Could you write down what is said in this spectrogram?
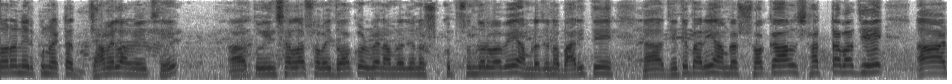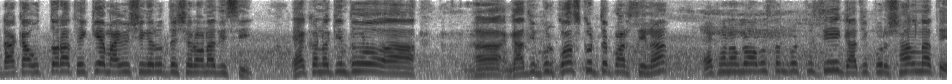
ধরনের কোনো একটা ঝামেলা হয়েছে। তো ইনশাল্লাহ সবাই দোয়া করবেন, আমরা যেন খুব সুন্দরভাবে আমরা যেন বাড়িতে যেতে পারি। আমরা সকাল সাতটা বাজে ঢাকা উত্তরা থেকে ময়মনসিং এর উদ্দেশ্যে রওনা দিছি। এখনও কিন্তু গাজীপুর ক্রস করতে পারছি না। এখন আমরা অবস্থান করতেছি গাজীপুর শালনাতে।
